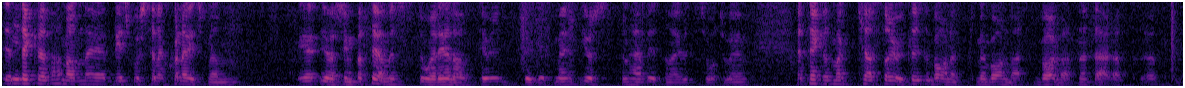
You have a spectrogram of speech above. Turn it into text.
jag tänker att man, eh, dispositionalismen, jag, jag sympatiserar med stora delar av teoribygget men just den här biten är lite svårt. Jag tänker att man kastar ut lite barnet med badvattnet där. Att, att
